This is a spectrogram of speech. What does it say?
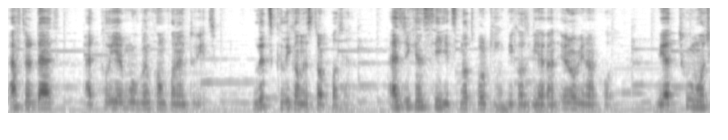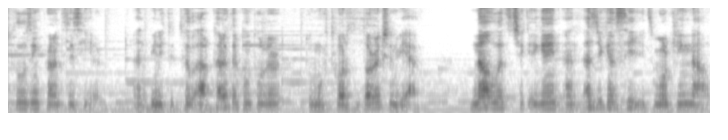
After that, add player movement component to it. Let's click on the start button. As you can see, it's not working because we have an error in our code. We had too much closing parentheses here, and we need to tell our character controller to move towards the direction we have. Now let's check again and as you can see, it's working now.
